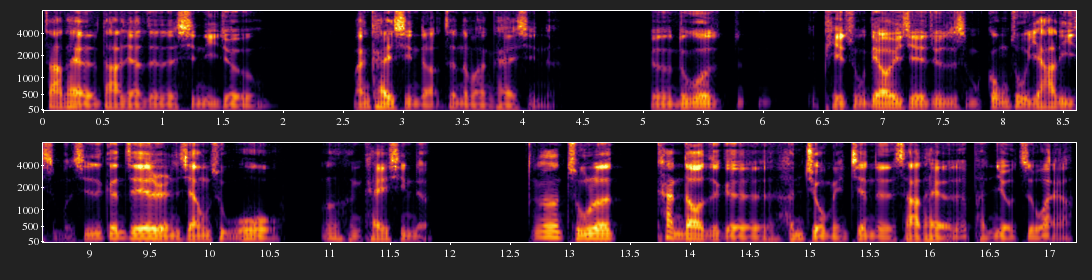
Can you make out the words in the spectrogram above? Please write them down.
炸太尔，大家真的心里就蛮开心的，真的蛮开心的。就如果。撇除掉一些就是什么工作压力什么，其实跟这些人相处哦，嗯，很开心的。那除了看到这个很久没见的萨泰尔的朋友之外啊，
